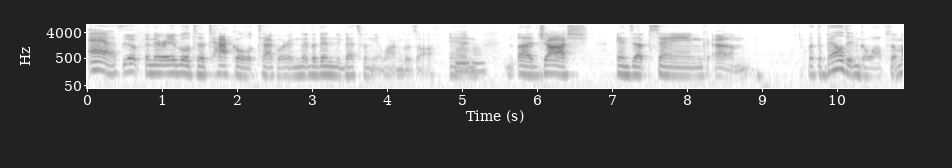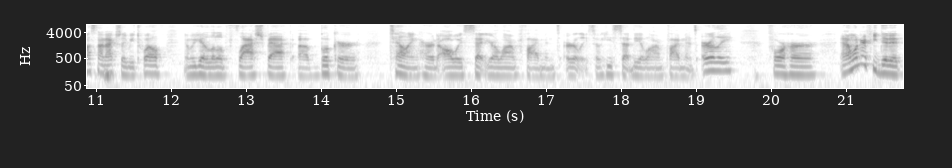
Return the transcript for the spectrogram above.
ass. Yep, and they're able to tackle tackle her, and th- but then that's when the alarm goes off, and Mm-hmm. uh, Josh ends up saying, um, "But the bell didn't go off, so it must not actually be 12. And we get a little flashback of Booker telling her to always set your alarm five minutes early. So he set the alarm five minutes early for her, and I wonder if he did it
